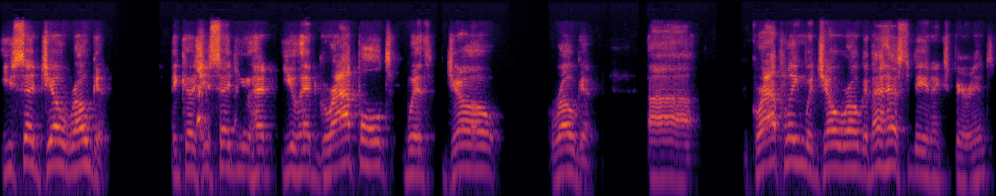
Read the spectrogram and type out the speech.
you said Joe Rogan because you said you had you had grappled with Joe Rogan. Uh, grappling with Joe Rogan that has to be an experience.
